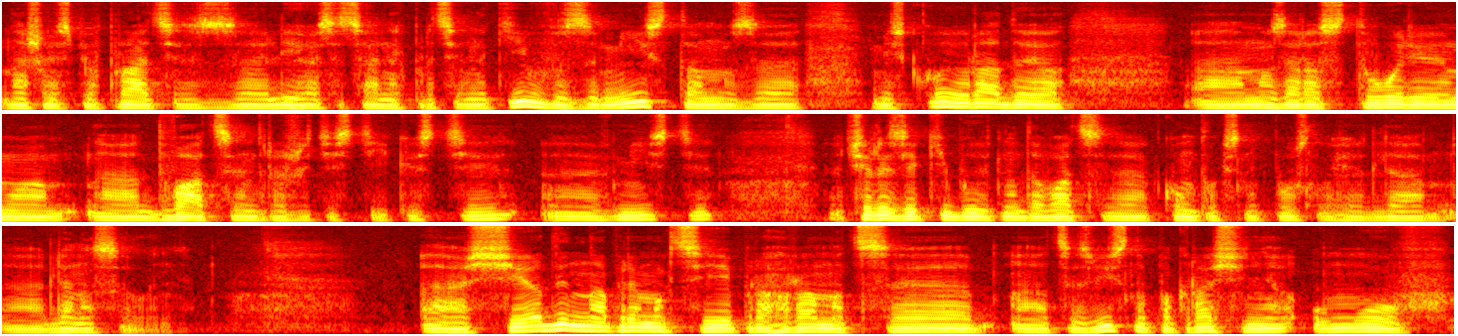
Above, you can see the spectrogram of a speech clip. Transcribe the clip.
нашої співпраці з Лігою соціальних працівників, з містом, з міською радою. Е, Ми зараз створюємо е, два центри життєстійкості е, в місті, через які будуть надаватися комплексні послуги для, для населення. Ще один напрямок цієї програми це, це, звісно, покращення умов,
